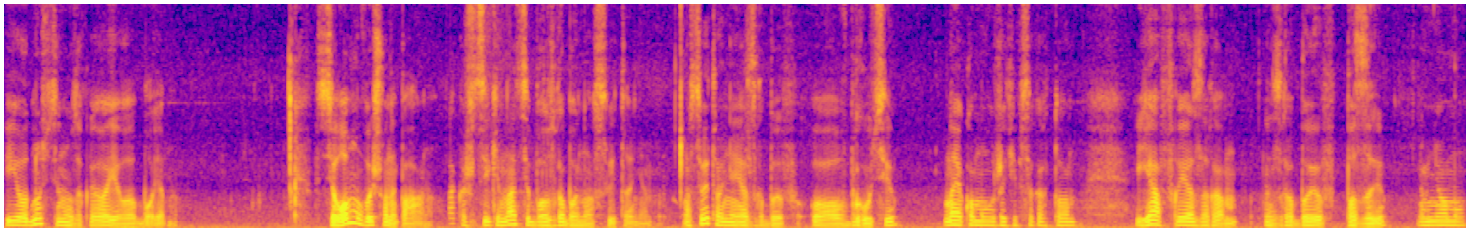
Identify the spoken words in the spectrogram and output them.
і одну стіну заклеїли обоями. В цілому вийшло непогано. Також в цій кімнаті було зроблено освітлення. Освітлення я зробив о, в бруці, на якому лежить гіпсокартон. Я фрезером зробив пази в ньому.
